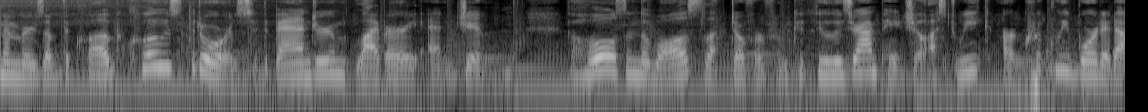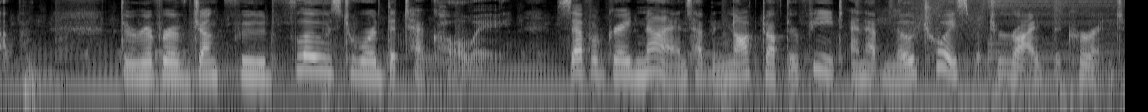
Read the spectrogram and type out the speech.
Members of the club close the doors to the band room, library, and gym. The holes in the walls left over from Cthulhu's rampage last week are quickly boarded up. The river of junk food flows toward the tech hallway. Several grade 9s have been knocked off their feet and have no choice but to ride the current.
